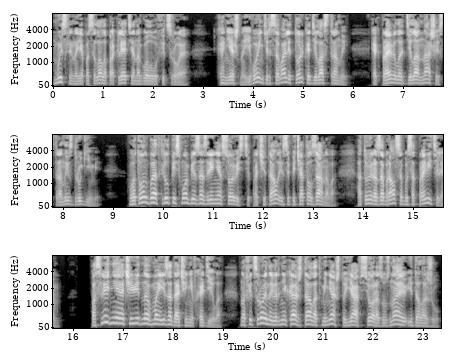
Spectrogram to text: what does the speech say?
Мысленно я посылала проклятие на голову Фицроя. Конечно, его интересовали только дела страны. Как правило, дела нашей страны с другими. Вот он бы открыл письмо без зазрения совести, прочитал и запечатал заново, а то и разобрался бы с отправителем. Последнее, очевидно, в мои задачи не входило — но Фицрой наверняка ждал от меня, что я все разузнаю и доложу.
